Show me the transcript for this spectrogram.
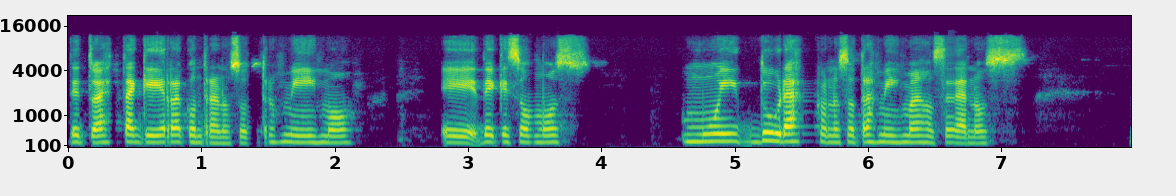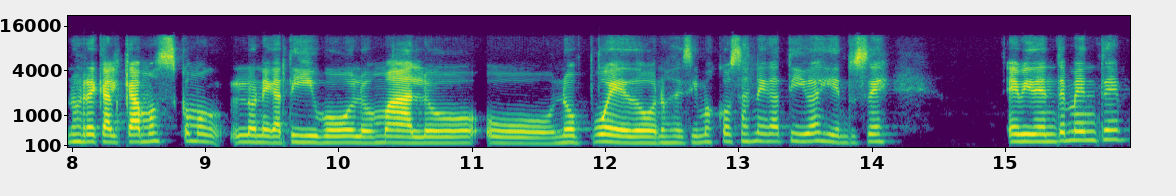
de toda esta guerra contra nosotros mismos, eh, de que somos muy duras con nosotras mismas, o sea, nos, nos recalcamos como lo negativo, lo malo, o no puedo, nos decimos cosas negativas y entonces, evidentemente,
